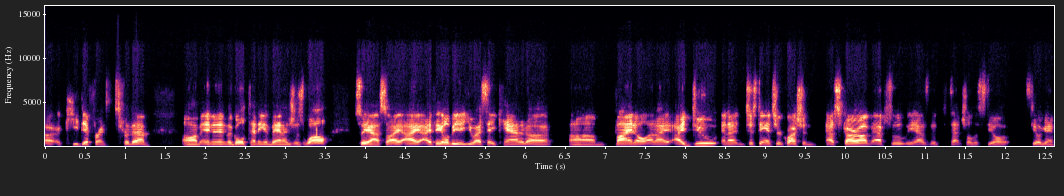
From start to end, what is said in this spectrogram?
a key difference for them, um, and then the goaltending advantage as well. So yeah, so I I, I think it'll be a USA Canada um, final, and I I do and I just to answer your question, Askarov absolutely has the potential to steal steal game.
